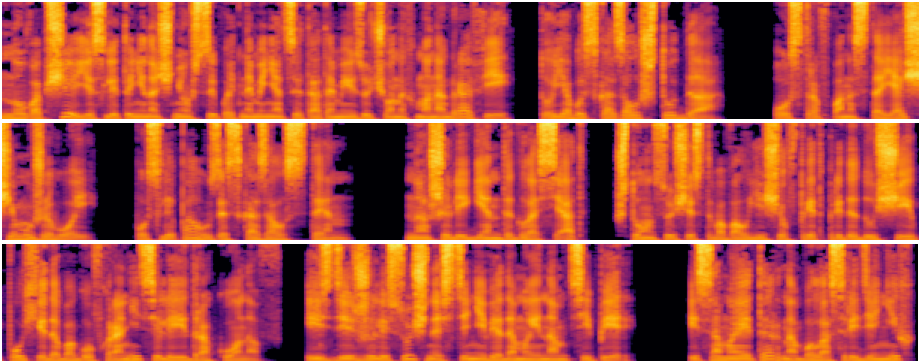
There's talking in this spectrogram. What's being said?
«Но вообще, если ты не начнешь сыпать на меня цитатами из ученых монографий, то я бы сказал, что да. Остров по-настоящему живой». После паузы сказал Стэн. «Наши легенды гласят, что он существовал еще в предпредыдущей эпохе до богов-хранителей и драконов. И здесь жили сущности, неведомые нам теперь. И сама Этерна была среди них,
